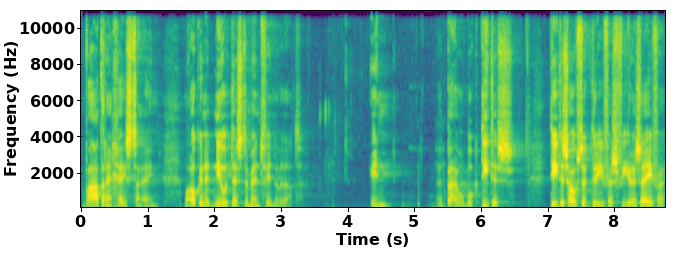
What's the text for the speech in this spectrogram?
Water en geest zijn één. Maar ook in het Nieuwe Testament vinden we dat. In het Bijbelboek Titus. Titus hoofdstuk 3, vers 4 en 7.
